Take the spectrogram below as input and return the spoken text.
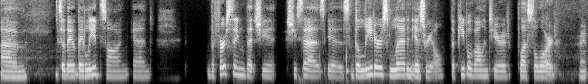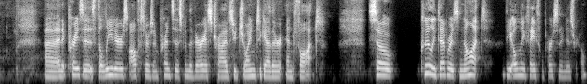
Um, so they they lead song, and the first thing that she she says is the leaders led in Israel, the people volunteered, bless the Lord, right? Uh, and it praises the leaders, officers, and princes from the various tribes who joined together and fought. So clearly, Deborah is not the only faithful person in Israel.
